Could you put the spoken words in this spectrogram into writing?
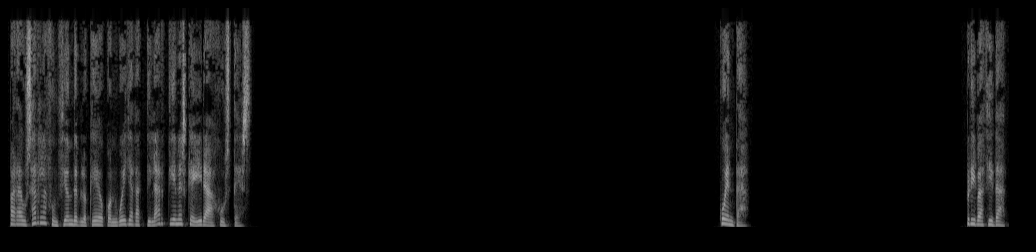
Para usar la función de bloqueo con huella dactilar tienes que ir a Ajustes. Cuenta. Privacidad.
